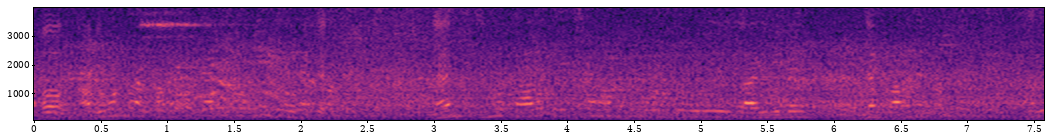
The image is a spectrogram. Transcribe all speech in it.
അപ്പോൾ അതുകൊണ്ട് കാര്യങ്ങളൊന്നും ചോദിക്കരുത്. ഞാൻ ഇന്ന് കാലത്ത് നടത്തി കൊടുത്ത ഒരു ലൈവിൽ ഞാൻ പറഞ്ഞിട്ടുണ്ട്. അത്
